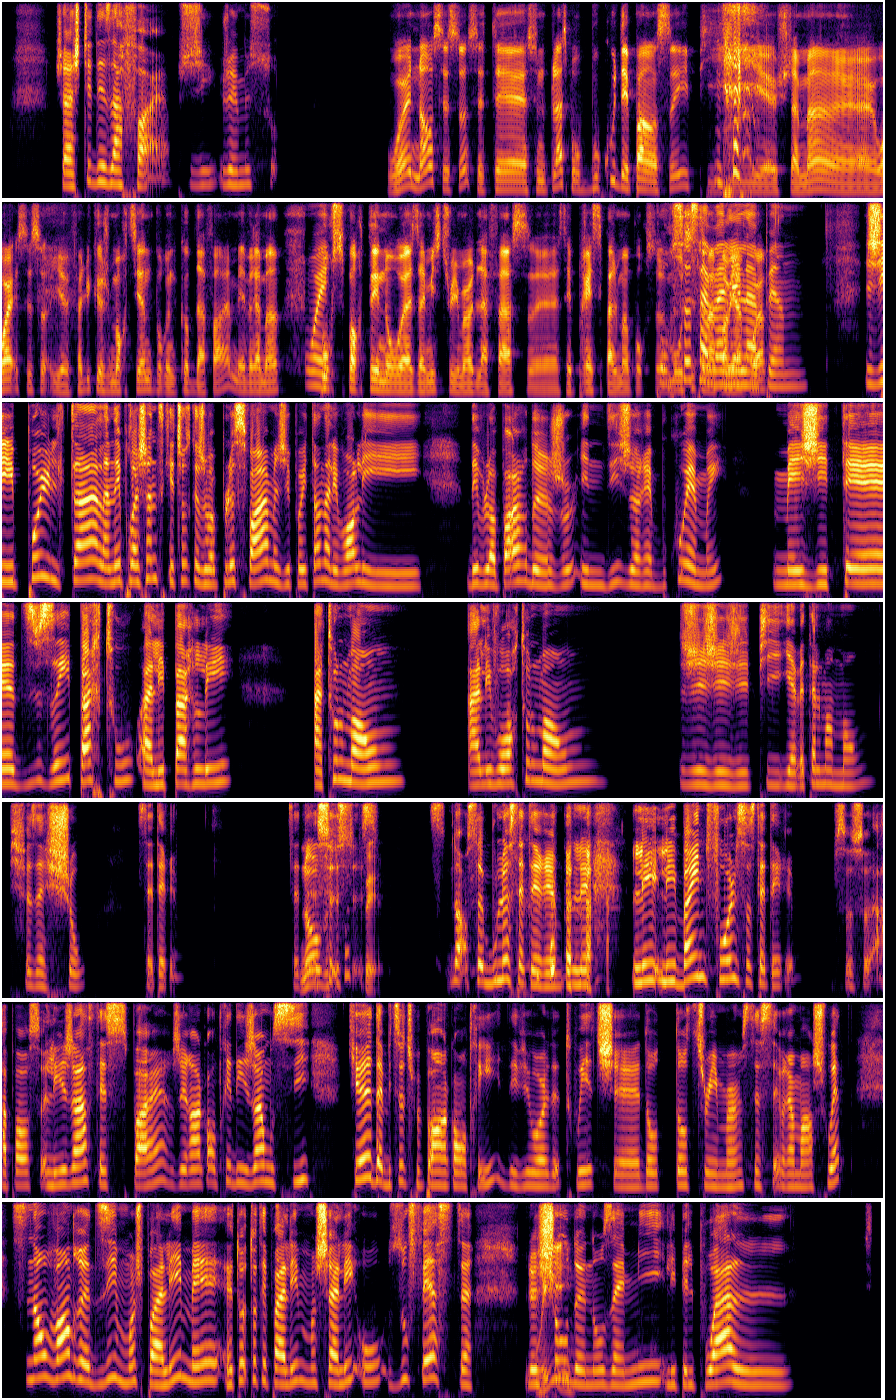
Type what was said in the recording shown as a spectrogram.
J'ai acheté des affaires. puis J'ai aimé ça. Ouais, non, c'est ça, c'était c'est une place pour beaucoup dépenser, puis euh, justement, euh, ouais, c'est ça. Il a fallu que je m'en retienne pour une coupe d'affaires, mais vraiment, Ouais. pour supporter nos euh, amis streamers de la face, euh, c'est principalement pour ça. Pour Moi ça, aussi, ça valait la fois. peine. J'ai pas eu le temps. L'année prochaine, c'est quelque chose que je vais plus faire, mais j'ai pas eu le temps d'aller voir les développeurs de jeux indie. J'aurais beaucoup aimé. Mais j'étais divisée partout, à aller parler à tout le monde, à aller voir tout le monde. J'ai, j'ai- j'ai- Puis il y avait tellement de monde, puis il faisait chaud. C'était terrible. C'était- Non, ce- non, ce bout-là, c'était terrible. Le- les, les bains de foule, ça, c'était terrible. Ça, ça, à part ça. Les gens, c'était super. J'ai rencontré des gens aussi que d'habitude, je peux pas rencontrer. Des viewers de Twitch, euh, d'autres d'autres streamers. C'était vraiment chouette. Sinon, vendredi, moi, je suis pas allée, mais euh, toi, toi, t'es pas allée. Moi, je suis allée au ZooFest, le show de nos amis, les pile-poils.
